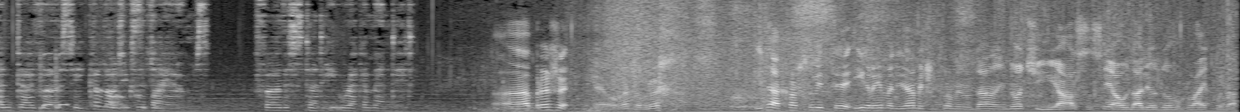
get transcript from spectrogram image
and diverse ecological biomes. Further study recommended. A, brže, evo ga, dobro. I da, kao što vidite, igra ima dinamičnu promjenu dana i noći i ja sam se ja udaljio od ovog lajkoda.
